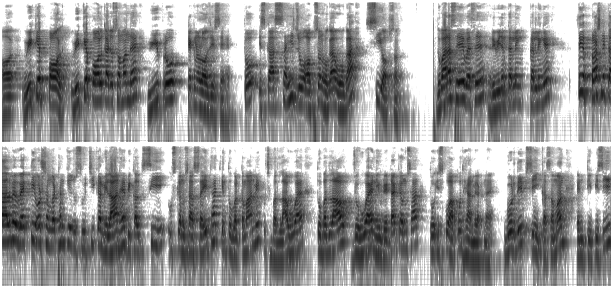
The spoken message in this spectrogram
और वीके पॉल वीके पॉल का जो संबंध है, विप्रो टेक्नोलॉजी से है। तो इसका सही जो ऑप्शन होगा, वो होगा सी ऑप्शन दोबारा से वैसे रिवीजन कर लेंगे कर लेंगे। तो प्रश्न काल में व्यक्ति और संगठन की जो सूची का मिलान है, विकल्प सी उसके अनुसार सही था, किंतु वर्तमान में कुछ बदलाव हुआ है। तो बदलाव जो हुआ है न्यू डेटा के अनुसार तो इसको आपको ध्यान में रखना है। गुरदीप सिंह का संबंध एनटीपीसी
